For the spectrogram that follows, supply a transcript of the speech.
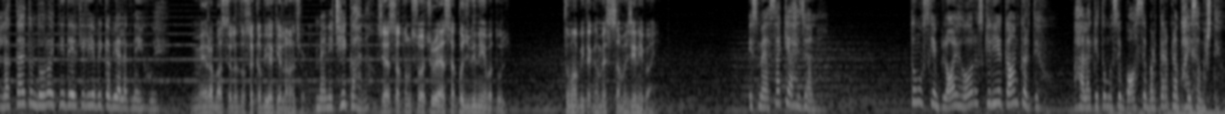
लगता है तुम दोनों इतनी देर के लिए भी कभी अलग नहीं हुए। मेरा बस चले तो उसे कभी अकेला ना छोड़ो। मैंने ठीक कहा ना। जैसा तुम सोच रहे हो ऐसा कुछ भी नहीं है बतूल। तुम अभी तक हमें समझ ही नहीं पाई। इसमें ऐसा क्या है जानना? तुम उसके एम्प्लॉय हो और उसके लिए काम करते हो। हालाँकि तुम उसे बॉस से बढ़कर अपना भाई समझते हो।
